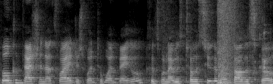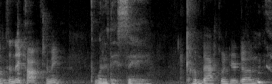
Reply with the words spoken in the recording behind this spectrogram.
Full confession, that's why I just went to one bagel. Because when I was toasting them, I saw the scones and they talked to me. What did they say? Come back when you're done.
